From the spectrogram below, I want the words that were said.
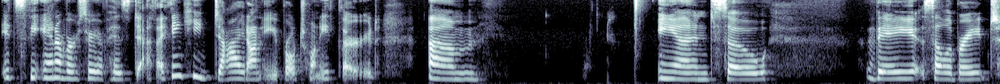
it's the anniversary of his death. I think he died on April 23rd. Um, and so they celebrate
